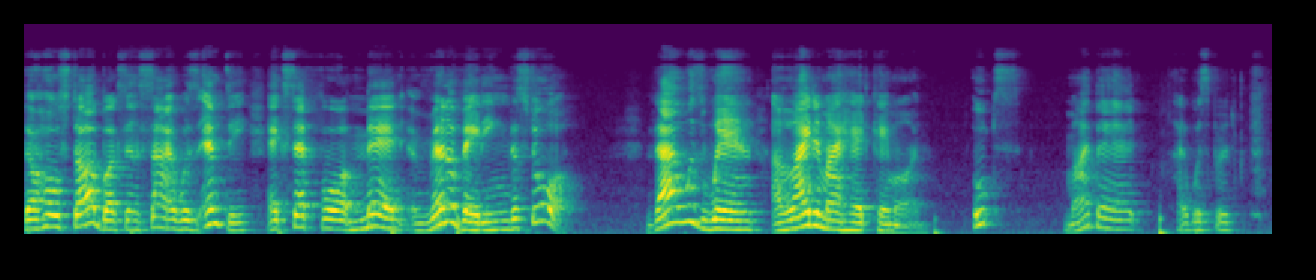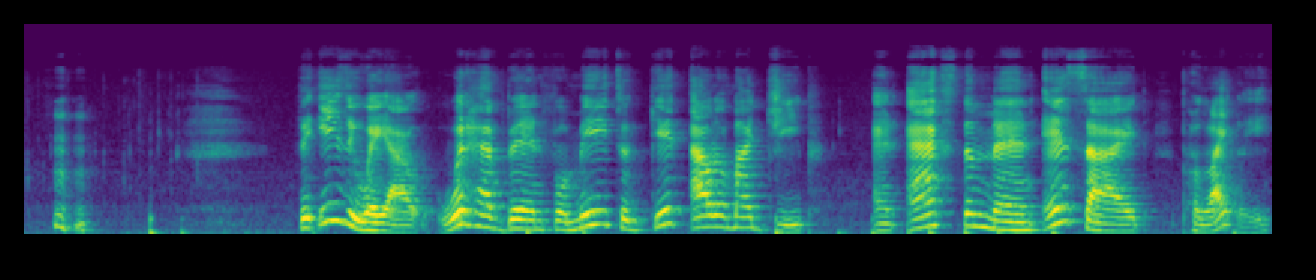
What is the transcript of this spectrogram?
the whole Starbucks inside was empty except for men renovating the store. That was when a light in my head came on. Oops, my bad, I whispered. the easy way out would have been for me to get out of my Jeep and ask the men inside politely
